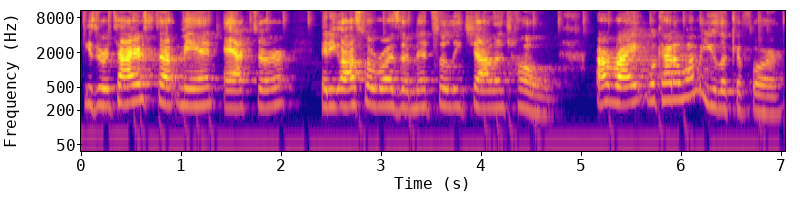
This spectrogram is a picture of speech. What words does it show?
He's a retired stuntman, actor, and he also runs a mentally challenged home. All right, what kind of woman are you looking for?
